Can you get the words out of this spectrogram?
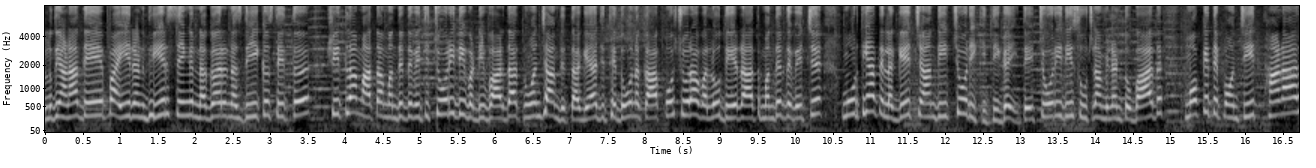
ਲੁਧਿਆਣਾ ਦੇ ਭਾਈ ਰਣਧੀਰ ਸਿੰਘ ਨਗਰ ਨਜ਼ਦੀਕ ਸਥਿਤ ਸ਼ੀਤਲਾ ਮਾਤਾ ਮੰਦਿਰ ਦੇ ਵਿੱਚ ਚੋਰੀ ਦੀ ਵੱਡੀ ਵਾਰਦਾਤ ਨੂੰ ਅੰਜਾਮ ਦਿੱਤਾ ਗਿਆ, ਜਿੱਥੇ ਦੋ ਨਕਾਬਪੋਸ਼ ਚੋਰਾਂ ਵੱਲੋਂ ਦੇਰ ਰਾਤ ਮੰਦਿਰ ਦੇ ਵਿੱਚ ਮੂਰਤੀਆਂ ਤੇ ਲੱਗੇ ਚੰਦ ਦੀ ਚੋਰੀ ਕੀਤੀ ਗਈ ਤੇ ਚੋਰੀ ਦੀ ਸੂਚਨਾ ਮਿਲਣ ਤੋਂ ਬਾਅਦ ਮੌਕੇ ਤੇ ਪਹੁੰਚੀ ਥਾਣਾ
